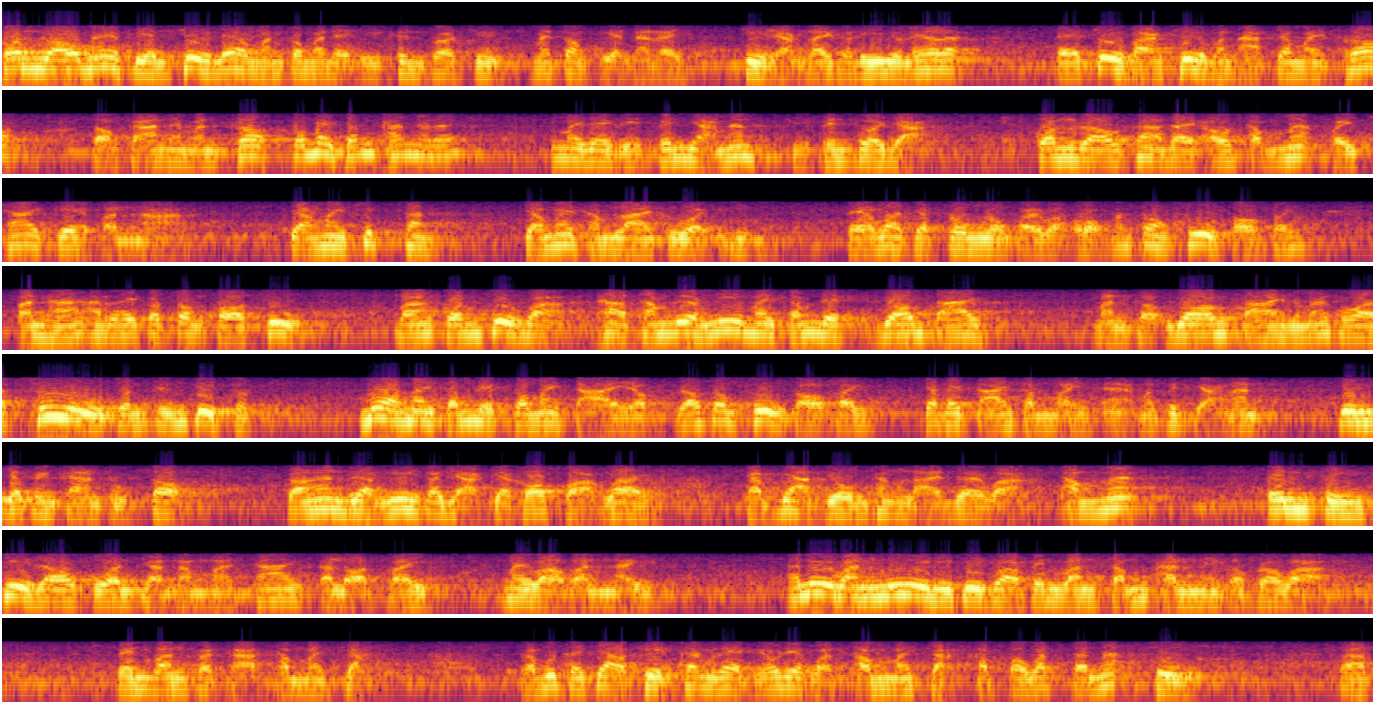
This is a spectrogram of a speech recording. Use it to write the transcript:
คนเราแม้เปลี่ยนชื่อแล้วมันก็ไม่ได้ดีขึ้น เพราะชื่อไม่ต้องเปลี่ยนอะไร ชื่ออย่างไรก็ดีอยู่แล้วละแต่ชื่อบางชื่อมันอาจจะไม่เพราะต้องการให้มันเพราะก็ไม่สำคัญอะไรไม่ได้เป็นอย่างนั้นนี่เป็นตัวอย่าง คนเราถ้าได้เอาธรรมะไปใช้แก้ปัญหา จะไม่คิดสั้น จะไม่ทำลายตัวเอง แต่ว่าจะปรงลงไปว่าออกมันต้องสู้ต่อไป ปัญหาอะไรก็ต้องต่อสู้ บางคนพูดว่าถ้าทำเรื่องนี้ไม่สำเร็จยอมตาย มันก็ยอมตายนะหมายความว่าสู้จนถึงที่สุด เมื่อไม่สำเร็จก็ไม่ตายหรอกเราต้องสู้ต่อไป จะไปตายทำไมอ่ามันคืออย่างนั้นจึงจะเป็นการถูกต้องเพราะงั้นเรื่องนี้ก็อยากจะขอฝากไว้กับญาติโยมทั้งหลายด้วยว่าธรรมะ เป็นสิ่งที่เราควรจะนำมาใช้ตลอดไป ไม่ว่าวันไหน อันนี้วันนี้นี่ที่ว่าเป็นวันสำคัญนี่ก็เพราะว่าเป็นวันประกาศธรรมจักรพระพุทธเจ้าเทศครั้งแรกเขาเรียกว่า ธรรมจักรกับปวัตนสูตร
